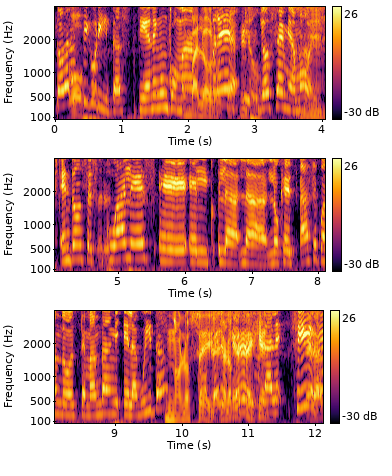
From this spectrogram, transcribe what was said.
todas las Oh. figuritas tienen un comando. Un valor. O sea, Precio. yo sé, mi amor. Entonces, ¿cuál es eh, el, la, la- lo que hace cuando te mandan el agüita? No lo sé. Yo lo que ¿qué? sé es que sí, ¿El espérate,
